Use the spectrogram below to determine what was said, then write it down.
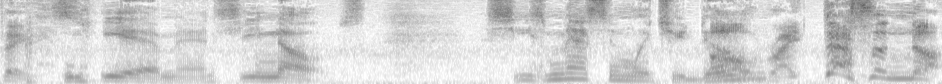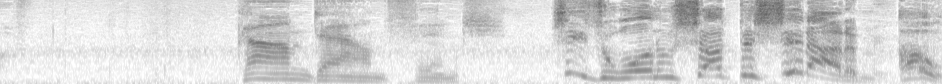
face. Yeah, man, she knows. She's messing with you, dude. All right, that's enough. Calm down, Finch. She's the one who shot the shit out of me. Oh,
